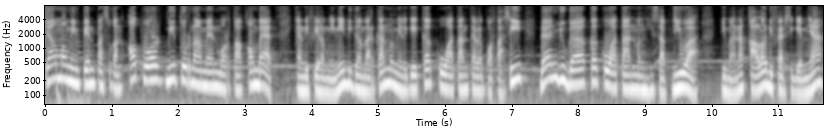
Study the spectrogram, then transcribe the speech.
yang memimpin pasukan Outworld di turnamen Mortal Kombat. Yang di film ini digambarkan memiliki kekuatan teleportasi dan juga kekuatan menghisap jiwa. Di mana kalau di versi gamenya,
